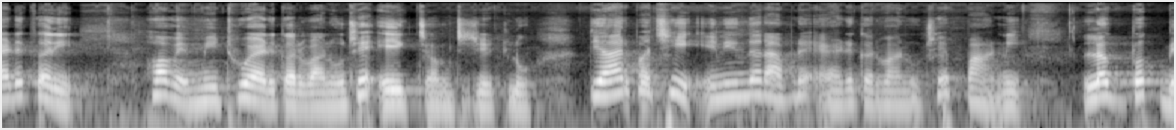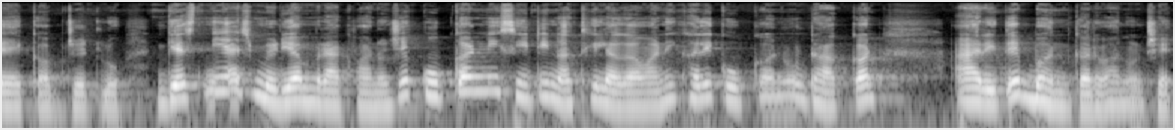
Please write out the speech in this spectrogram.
એડ કરી, હવે મીઠું એડ કરવાનું છે, એક ચમચી જેટલું. ત્યાર પછી એની અંદર આપણે એડ કરવાનું છે પાણી. લગભગ બે કપ જેટલું. ગેસની આંચ મીડિયમ રાખવાનું છે. કુકરની સીટી નથી લગાવવાની. ખાલી કુકરનું ઢાંકણ આ રીતે બંધ કરવાનું છે.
